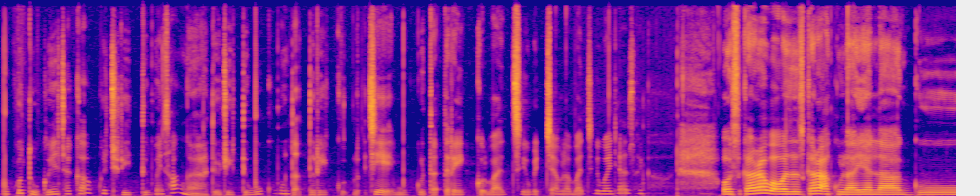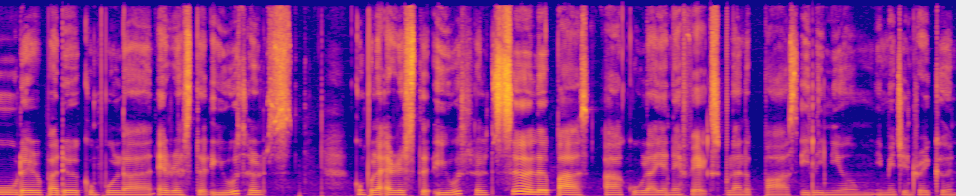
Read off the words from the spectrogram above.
buku tu ke yang cakap ke cerita banyak sangat lah tu cerita buku pun tak terekod pula cik buku tak terekod baca macam lah baca banyak sangat Oh sekarang buat masa sekarang aku layan lagu daripada kumpulan Arrested Youth kumpulan Arrested Youth selepas aku layan Netflix bulan lepas Illenium Imagine Dragon.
